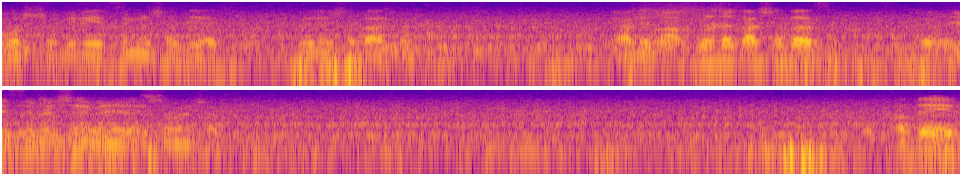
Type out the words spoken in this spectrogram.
আবশ্যক এটা এসএমের সাথে আছে ফেলের সাথে আছে না। মাকসুরটা কার সাথে আছে? এস এম এর সাথে আছে। এসএমের সাথে। অতএব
